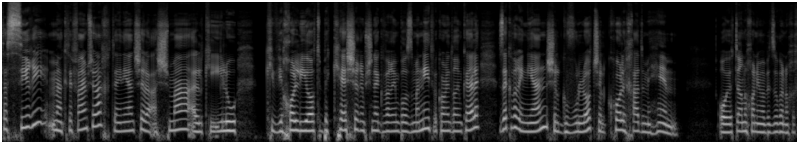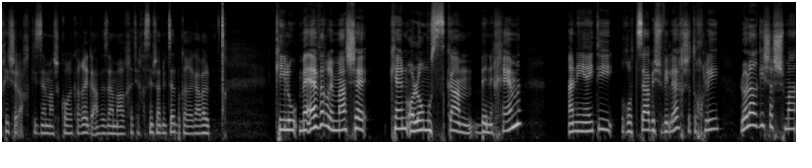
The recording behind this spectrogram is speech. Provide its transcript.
תסירי מהכתפיים שלך את העניין של האשמה על כאילו כביכול להיות בקשר עם שני גברים בו זמנית וכל מיני דברים כאלה. זה כבר עניין של גבולות של כל אחד מהם. או יותר נכון עם הבן זוג הנוכחי שלך, כי זה מה שקורה כרגע, וזה המערכת יחסים שאת נמצאת בה כרגע, אבל כאילו, מעבר למה שכן או לא מוסכם ביניכם, אני הייתי רוצה בשבילך שתוכלי לא להרגיש אשמה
